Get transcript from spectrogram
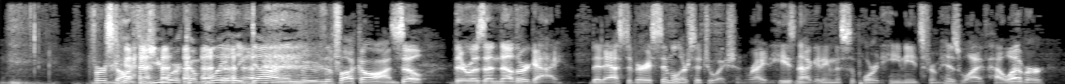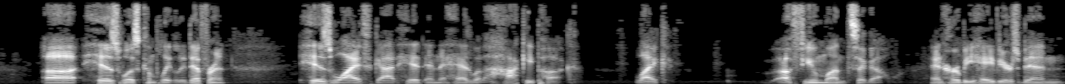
First off, you were completely done and moved the fuck on. So there was another guy that asked a very similar situation, right? He's not getting the support he needs from his wife. However, uh, his was completely different. His wife got hit in the head with a hockey puck like a few months ago, and her behavior's been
